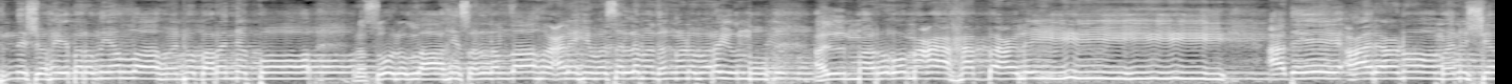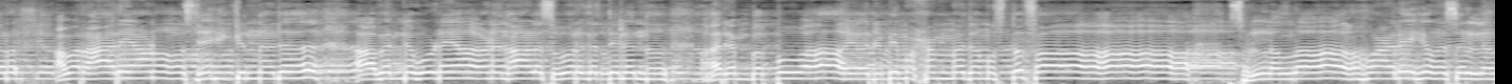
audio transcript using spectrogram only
എന്ന് ഷുഹൈബ് റളിയല്ലാഹു അൻഹു പറഞ്ഞപ്പോൾ റസൂലുള്ളാഹി സ്വല്ലല്ലാഹു അലൈഹി വസല്ലം തങ്ങൾ പറയുന്നു അൽ മർഉ മഅ ഹബ്ബ അലൈഹി അതേ ആരാണോ മനുഷ്യർ? അവർ ആരെയാണോ സ്നേഹിക്കുന്നത്? അവന്റെ കൂടെയാണ് നാളെ സ്വർഗത്തിലെന്ന് ആരംഭപ്പുവായ നബി മുഹമ്മദ് മുസ്തഫ സല്ലല്ലാഹു അലൈഹി വസല്ലം.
